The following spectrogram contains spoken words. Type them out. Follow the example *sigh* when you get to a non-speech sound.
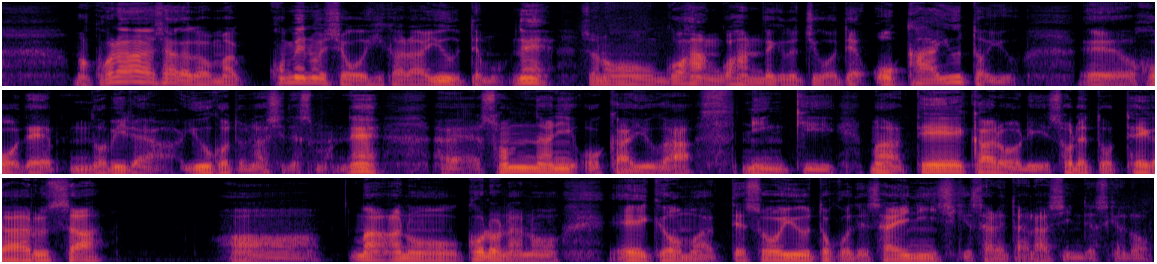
まあ、これはさけど、まあ、米の消費から言うてもねそのご飯ご飯だけど違うておかゆという、えー、方で伸びりゃいうことなしですもんね、えー、そんなにおかゆが人気。まあ低カロリーそれと手軽さ。あまああのコロナの影響もあってそういうとこで再認識されたらしいんですけど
